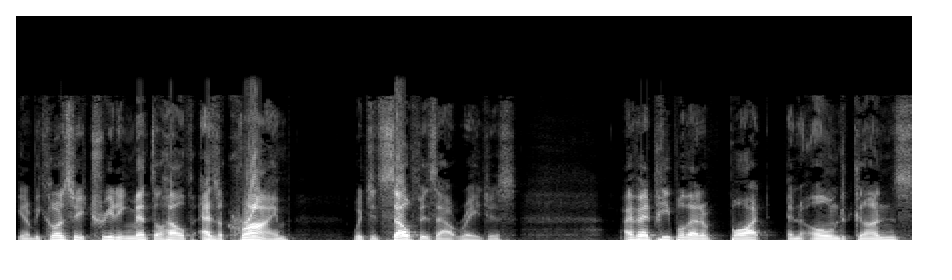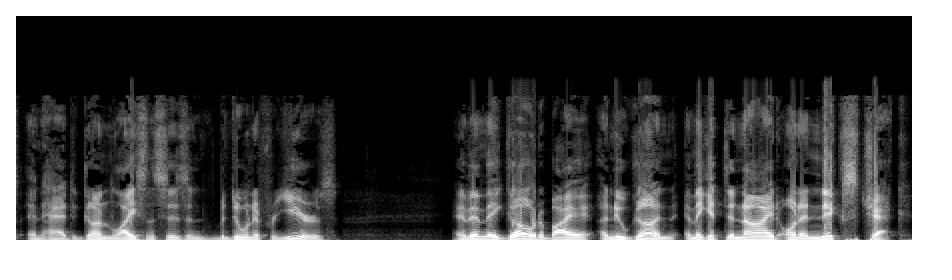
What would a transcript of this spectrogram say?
you know, because they're treating mental health as a crime, which itself is outrageous. I've had people that have bought and owned guns and had gun licenses and been doing it for years. And then they go to buy a new gun and they get denied on a NICS check.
